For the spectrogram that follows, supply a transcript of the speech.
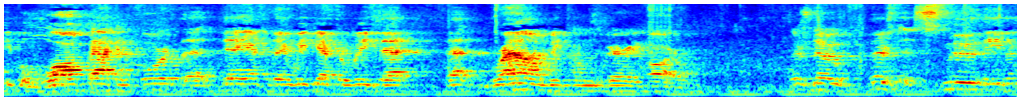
People walk back and forth that day after day, week after week. That that ground becomes very hard. There's no, there's it's smooth even.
